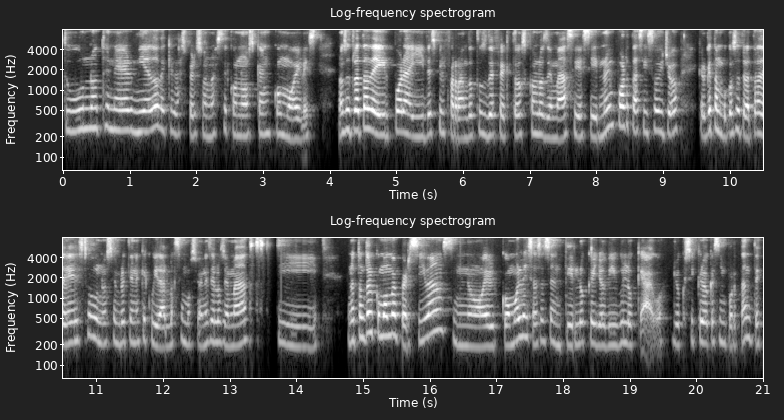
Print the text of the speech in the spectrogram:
tú no tener miedo de que las personas te conozcan como eres. No se trata de ir por ahí despilfarrando tus defectos con los demás y decir, no importa si soy yo. Creo que tampoco se trata de eso. Uno siempre tiene que cuidar las emociones de los demás y no tanto el cómo me perciban, sino el cómo les hace sentir lo que yo digo y lo que hago. Yo sí creo que es importante.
